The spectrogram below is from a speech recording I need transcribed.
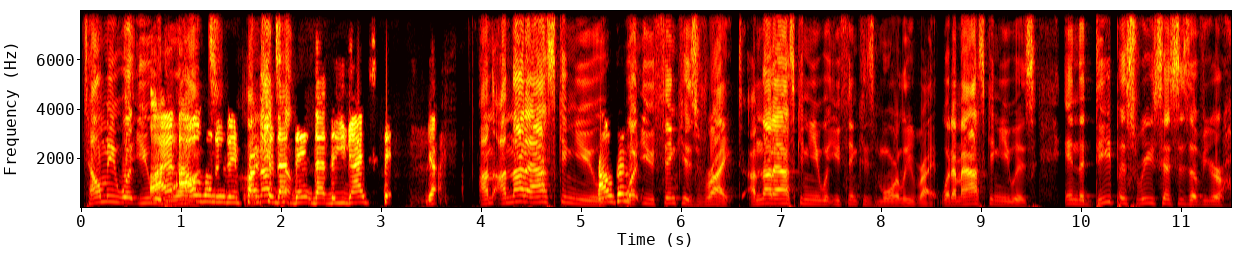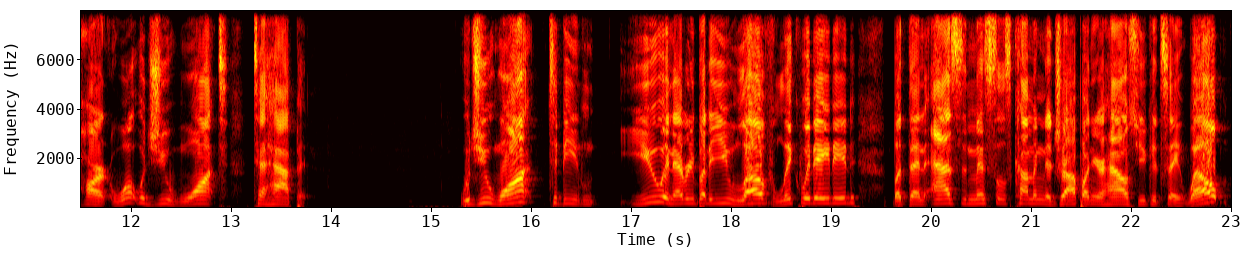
Tell me what you would I, want. I was under the impression that, they, that the United States. Yeah. I'm, I'm not asking you gonna... what you think is right. I'm not asking you what you think is morally right. What I'm asking you is, in the deepest recesses of your heart, what would you want to happen? Would you want to be you and everybody you love liquidated, but then as the missiles coming to drop on your house, you could say, well,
